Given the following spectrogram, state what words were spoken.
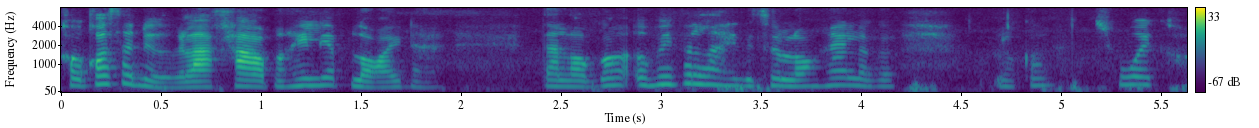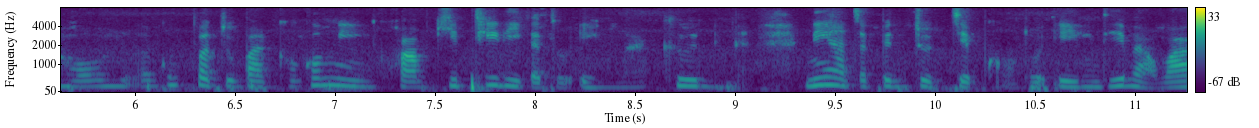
เขาก็เสนอราคามาให้เรียบร้อยนะแต่เราก็เออไม่เป็นไรเดี๋ยวเธอร้องไห้เราก็เราก็ช่วยเขาแล้วก็ปัจจุบันเขาก็มีความคิดที่ดีกับตัวเองมากขึ้น นี่อาจจะเป็นจุดเจ็บของตัวเองที่แบบว่า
